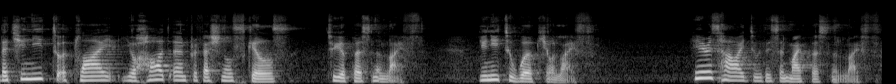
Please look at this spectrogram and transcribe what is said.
that you need to apply your hard earned professional skills to your personal life. You need to work your life. Here is how I do this in my personal life.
